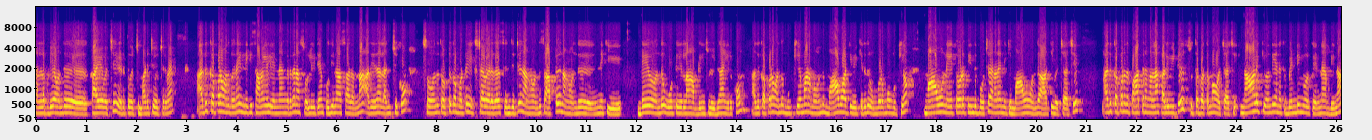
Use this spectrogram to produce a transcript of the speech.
நல்லபடியா வந்து காய வச்சு எடுத்து வச்சு மடிச்சு வச்சிருவேன். அதுக்கப்புறம் வந்து பார்த்தீங்கன்னா இன்னைக்கு சமையல் என்னங்கிறத நான் சொல்லிட்டேன். புதினா சாதம் தான் அதே தான் லஞ்சுக்கும் ஸோ வந்து தொட்டுக்க மட்டும் எக்ஸ்ட்ரா வேற ஏதாவது செஞ்சுட்டு நாங்கள் வந்து சாப்பிட்டு நாங்கள் வந்து இன்னைக்கு டேவை வந்து ஓட்டிடலாம் அப்படின்னு சொல்லிட்டு தான் இருக்கும். அதுக்கப்புறம் வந்து முக்கியமாக நம்ம வந்து மாவாட்டி வைக்கிறது ரொம்ப ரொம்ப முக்கியம். மாவும் நேத்தோட தீந்து போச்சு. அதனால இன்னைக்கு மாவும் வந்து ஆட்டி வச்சாச்சு. அதுக்கப்புறம் அந்த பாத்திரங்கள்லாம் கழுவிட்டு சுத்தபத்தமாக வச்சாச்சு. நாளைக்கு வந்து எனக்கு பெண்டிங் ஒர்க் என்ன அப்படின்னா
